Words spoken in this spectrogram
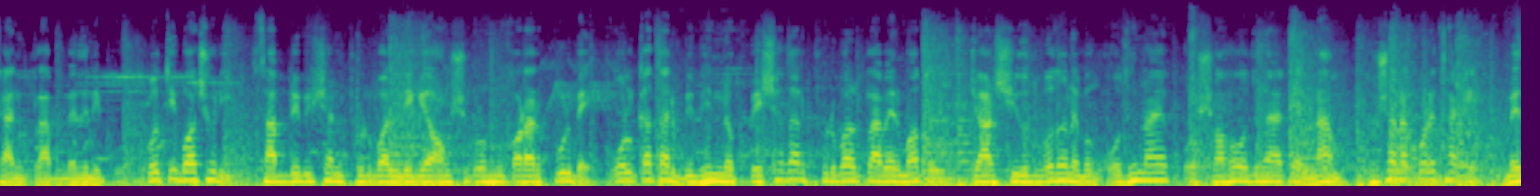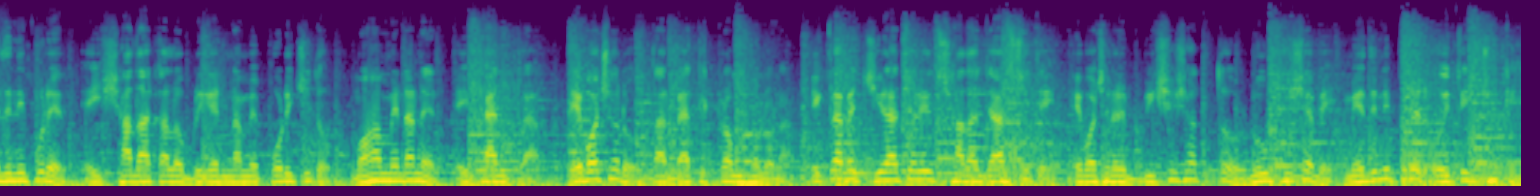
fan club Medinipur. প্রতি বছরই সাব ডিভিশন ফুটবল লিগে অংশগ্রহণ করার পূর্বে কলকাতার বিভিন্ন পেশাদার ফুটবল ক্লাবের মতো জার্সি উদ্বোধন এবং অধিনায়ক ও সহ অধিনায়কের নাম ঘোষণা করে থাকে মেদিনীপুরের এই সাদা কালো ব্রিগেড নামে পরিচিত মোহামেডানের এই ফ্যান ক্লাব। এবছরও তার ব্যতিক্রম হলো না। এই ক্লাবের চিরাচরিত সাদা জার্সিতে এবছরের বিশেষত্ব রূপ হিসেবে মেদিনীপুরের ঐতিহ্যকে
